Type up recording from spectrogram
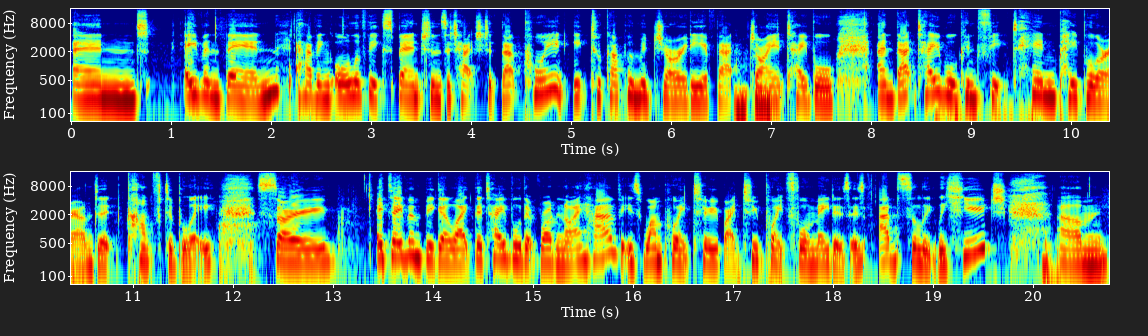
And even then, having all of the expansions attached at that point, it took up a majority of that giant table. And that table can fit 10 people around it comfortably. So. It's even bigger. Like the table that Rod and I have is 1.2 by 2.4 meters. It's absolutely huge. Um,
